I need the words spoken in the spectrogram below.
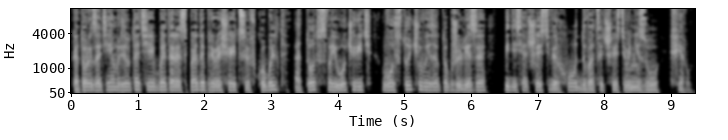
который затем в результате бета-распада превращается в кобальт, а тот, в свою очередь, в устойчивый изотоп железа 56 вверху, 26 внизу феррум.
